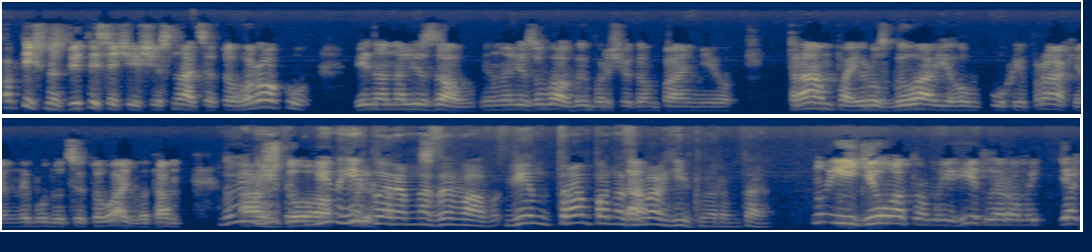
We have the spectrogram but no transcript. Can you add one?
фактично з 2016 року, він аналізував, аналізував виборчу кампанію Трампа і розбивав його в пух і прах. Я не буду цитувати, бо там Ну він, аж Гіт... до він Гітлером називав. Він Трампа називав Гітлером. Так. ну і ідіотом, і Гітлером, і як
